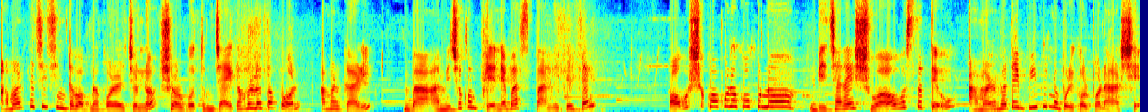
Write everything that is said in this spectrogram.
আমার কাছে চিন্তা ভাবনা করার জন্য সর্বোত্তম জায়গা হলো তখন আমার গাড়ি বা আমি যখন প্লেনে বাস পানিতে যাই, অবশ্য কখনো কখনো বিছানায় শোয়া অবস্থাতেও আমার মাথায় বিভিন্ন পরিকল্পনা আসে।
